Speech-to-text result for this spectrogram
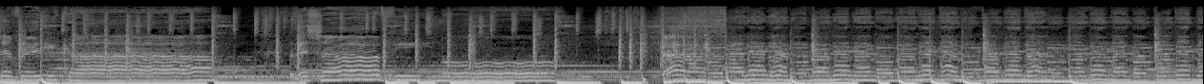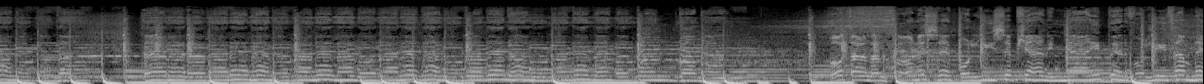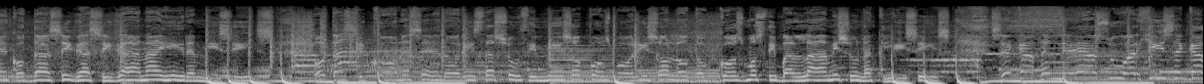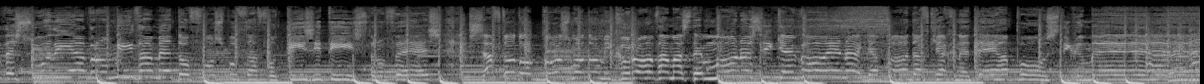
σε βρήκα. Δεν σ' αφήνω αγχώνεσαι πολύ σε πιάνει μια υπερβολή. Θα με κοντά σιγά σιγά να ηρεμήσεις. Όταν σηκώνεσαι νωρίς θα σου θυμίζω Πως μπορείς όλο τον κόσμο στην παλάμη σου να κλείσεις. Σε κάθε νέα σου αρχή, σε κάθε σου διαδρομή Θα με το φως που θα φωτίζει τις στροφές. Σε αυτόν τον κόσμο το μικρό θα είμαστε μόνο εσύ και εγώ. Ένα για πάντα φτιάχνεται από στιγμές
